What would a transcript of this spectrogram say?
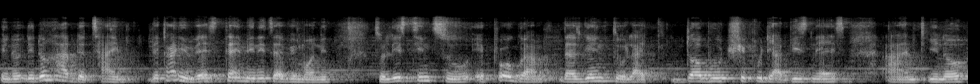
you know they don't have the time. They can't invest 10 minutes every morning to listen to a program that's going to like double triple their business and you know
